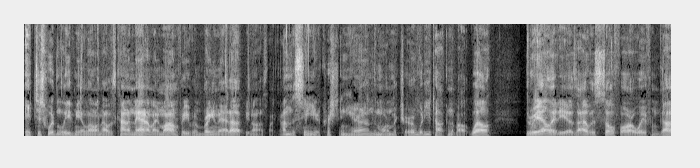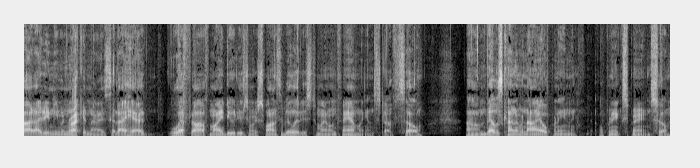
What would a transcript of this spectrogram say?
It just wouldn't leave me alone. I was kind of mad at my mom for even bringing that up. You know, I was like, I'm the senior Christian here. I'm the more mature. What are you talking about? Well, the reality is, I was so far away from God, I didn't even recognize that I had left off my duties and responsibilities to my own family and stuff. So um, that was kind of an eye-opening opening experience. So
